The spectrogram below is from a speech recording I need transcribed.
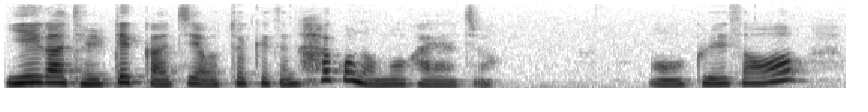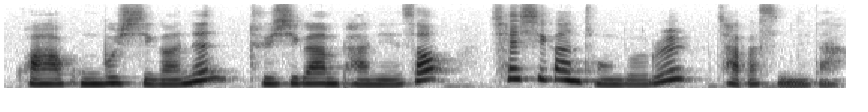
이해가 될 때까지 어떻게든 하고 넘어가야죠. 어, 그래서 과학 공부 시간은 2시간 반에서 3시간 정도를 잡았습니다.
